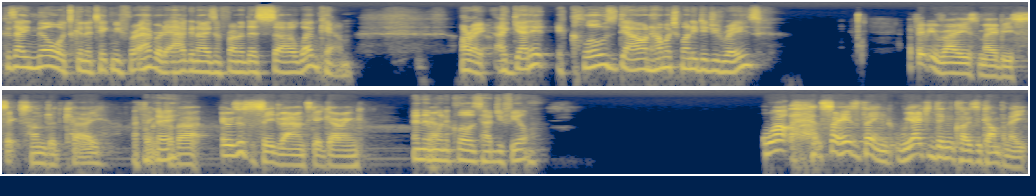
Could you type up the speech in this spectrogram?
because I know it's going to take me forever to agonize in front of this uh, webcam. All right, I get it. It closed down. How much money did you raise? I think we raised maybe 600k. I think okay. for that. It was just a seed round to get going. And then yeah. when it closed, how'd you feel? Well, so here's the thing: we actually didn't close the company.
